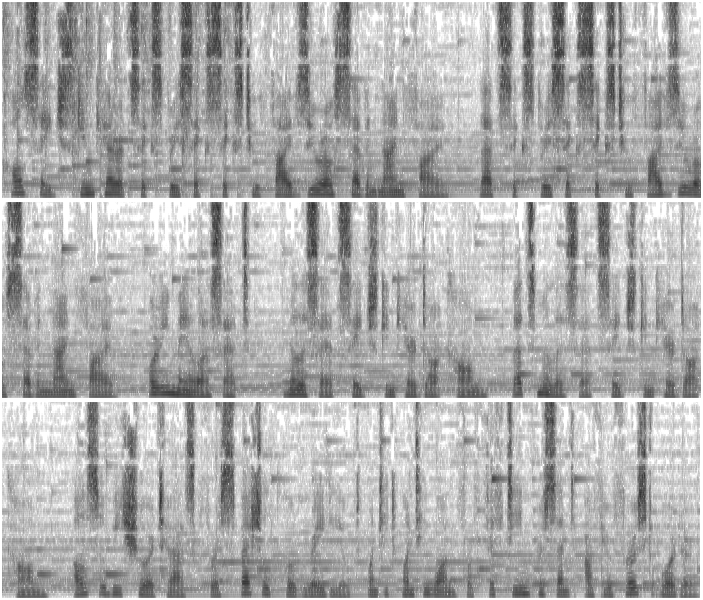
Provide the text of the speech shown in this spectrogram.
call Sage Skincare at 636 625 0795. That's 636 625 0795. Or email us at melissa at sageskincare.com. That's melissa at sageskincare.com. Also be sure to ask for a special code radio 2021 for 15% off your first order.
